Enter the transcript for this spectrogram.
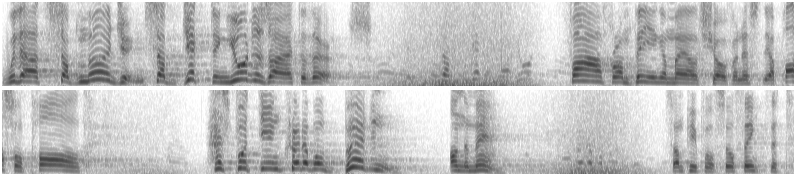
without submerging, subjecting your desire to theirs. Far from being a male chauvinist, the Apostle Paul has put the incredible burden on the man. Some people still think that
